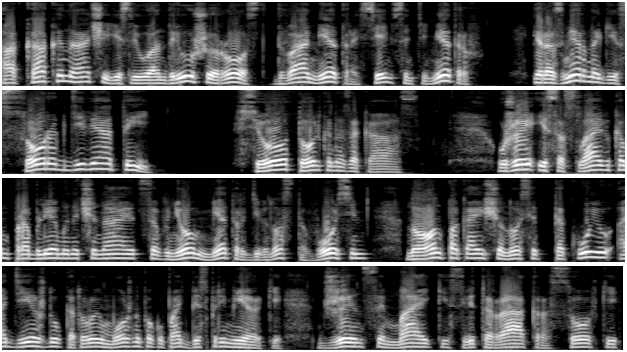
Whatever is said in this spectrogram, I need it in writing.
А как иначе, если у Андрюши рост 2 метра 7 сантиметров и размер ноги 49? Все только на заказ. Уже и со Славиком проблемы начинаются, в нем метр девяносто восемь, но он пока еще носит такую одежду, которую можно покупать без примерки. Джинсы, майки, свитера, кроссовки.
